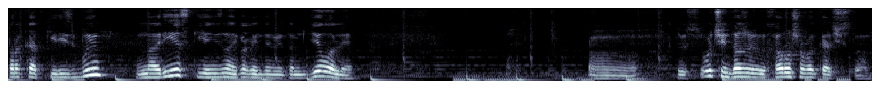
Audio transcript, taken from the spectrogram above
прокатки резьбы, нарезки, я не знаю, как они там ее там делали. Э, то есть очень даже хорошего качества.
